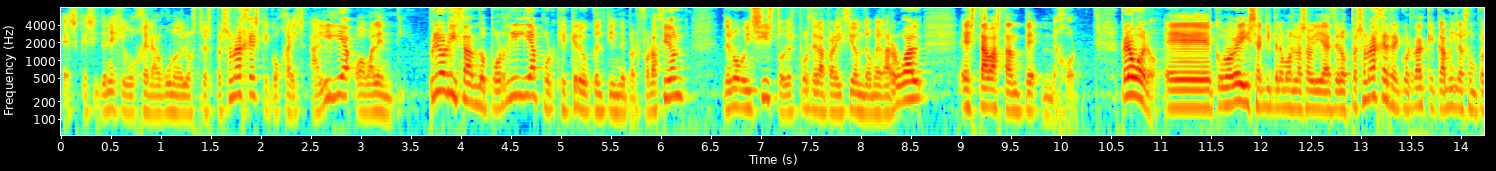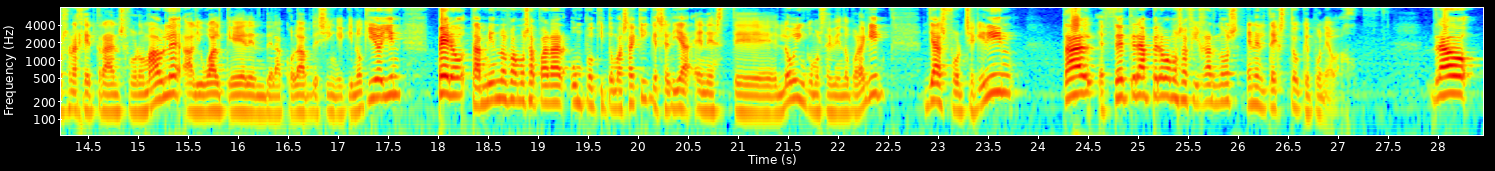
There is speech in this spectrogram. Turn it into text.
es que si tenéis que coger alguno de los tres personajes, que cojáis a Lilia o a Valenti. Priorizando por Lilia, porque creo que el team de perforación, de nuevo insisto, después de la aparición de Omega Rugal, está bastante mejor. Pero bueno, eh, como veis, aquí tenemos las habilidades de los personajes. Recordad que Camila es un personaje transformable, al igual que Eren de la collab de Shingeki no Kyojin. Pero también nos vamos a parar un poquito más aquí, que sería en este login, como estáis viendo por aquí. Just for checking in, tal, etcétera. Pero vamos a fijarnos en el texto que pone abajo. Draw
